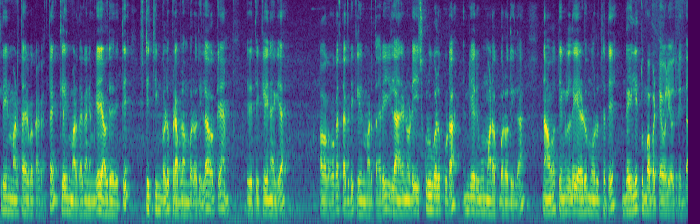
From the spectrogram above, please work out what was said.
ಕ್ಲೀನ್ ಮಾಡ್ತಾ ಇರಬೇಕಾಗತ್ತೆ. ಕ್ಲೀನ್ ಮಾಡಿದಾಗ ನಿಮಗೆ ಯಾವುದೇ ರೀತಿ ಸ್ಟಿಚಿಂಗ್ಗಳು ಪ್ರಾಬ್ಲಮ್ ಬರೋದಿಲ್ಲ. ಓಕೆ ಈ ರೀತಿ ಕ್ಲೀನಾಗಿ ಅವಾಗವಾಗ ತೆಗ್ದು ಕ್ಲೀನ್ ಮಾಡ್ತಾಯಿರಿ ಇಲ್ಲ ಅಂದರೆ ನೋಡಿ ಈ ಸ್ಕ್ರೂಗಳು ಕೂಡ ನಿಮಗೆ ರಿಮೂವ್ ಮಾಡೋಕ್ಕೆ ಬರೋದಿಲ್ಲ. ನಾವು ತಿಂಗಳಲ್ಲಿ ಎರಡು, ಮೂರು ಸತಿ ಡೈಲಿ ತುಂಬ ಬಟ್ಟೆ ಹೊಲಿಯೋದ್ರಿಂದ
